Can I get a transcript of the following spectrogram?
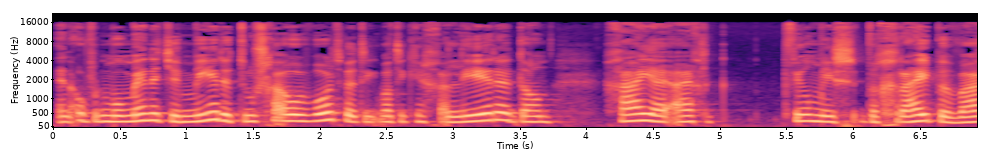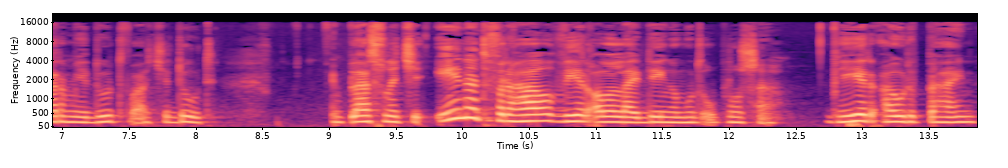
En op het moment dat je meer de toeschouwer wordt, wat ik, wat ik je ga leren, dan ga jij eigenlijk veel meer begrijpen waarom je doet wat je doet. In plaats van dat je in het verhaal weer allerlei dingen moet oplossen. Weer oude pijn,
